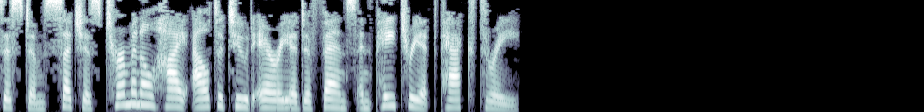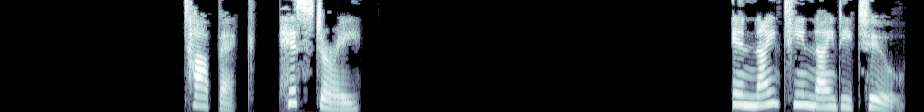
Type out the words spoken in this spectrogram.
systems such as Terminal High Altitude Area Defense and Patriot PAC-3. Topic: History In 1992,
